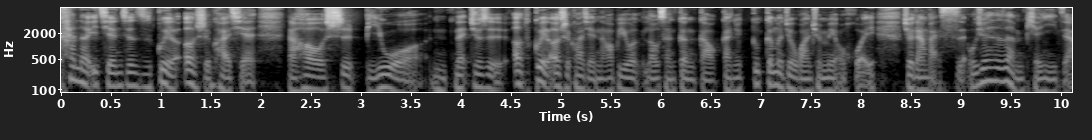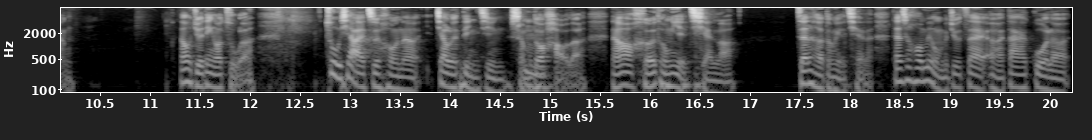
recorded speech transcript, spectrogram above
看到一间真是贵了二十块钱，然后是比我那就是二贵了二十块钱，然后比我楼层更高，感觉根本就完全没有回，就两百四，我觉得是很便宜这样，然后我决定要住了，住下来之后呢，交了定金，什么都好了，嗯、然后合同也签了。真的合同也签了，但是后面我们就在呃，大概过了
